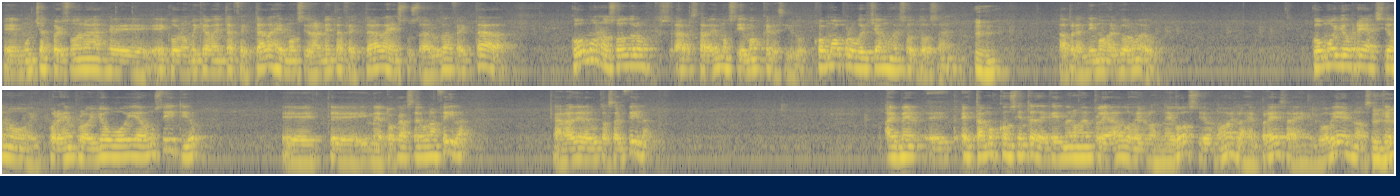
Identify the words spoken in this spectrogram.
eh, muchas personas eh, económicamente afectadas, emocionalmente afectadas, en su salud afectada. ¿Cómo nosotros sabemos si hemos crecido? ¿Cómo aprovechamos esos dos años? ¿Aprendimos algo nuevo? ¿Cómo yo reacciono hoy? Por ejemplo, yo voy a un sitio este, y me toca hacer una fila. A nadie le gusta hacer fila eh, estamos conscientes de que hay menos empleados en los negocios, ¿no? en las empresas, en el gobierno, así que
